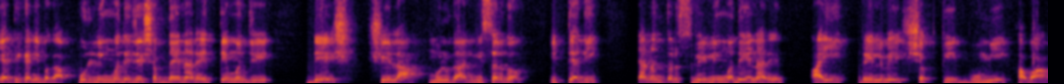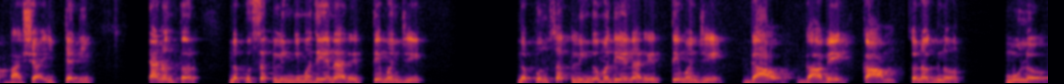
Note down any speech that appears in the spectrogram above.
या ठिकाणी बघा पुल्लिंगमध्ये जे शब्द येणार आहेत ते म्हणजे देश शेला मुलगा निसर्ग इत्यादी. त्यानंतर स्त्रीलिंगमध्ये येणार आहेत आई रेल्वे शक्ती भूमी हवा भाषा इत्यादी. त्यानंतर नपुसक लिंगीमध्ये येणार आहेत ते म्हणजे नपुंसक लिंगमध्ये येणारे ते म्हणजे गाव गावे काम संलग्न मुलं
